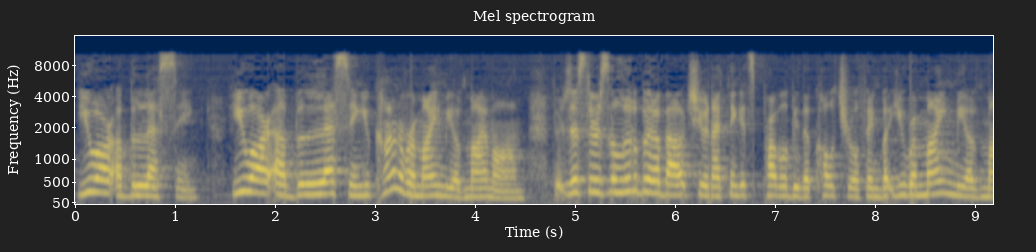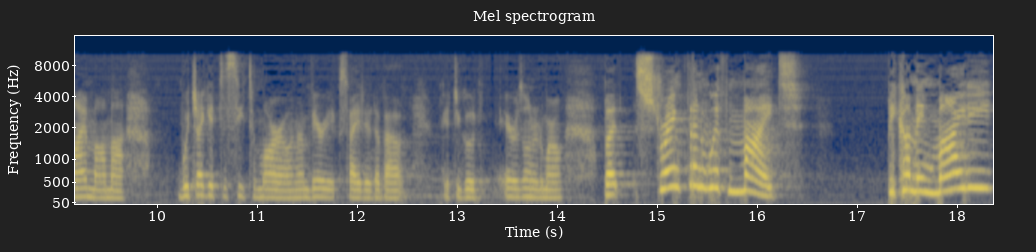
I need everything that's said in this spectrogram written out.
you are a blessing. You are a blessing. You kind of remind me of my mom. There's, just, there's a little bit about you, and I think it's probably the cultural thing, but you remind me of my mama, which I get to see tomorrow, and I'm very excited about. Get to go to Arizona tomorrow. But strengthened with might, becoming mighty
